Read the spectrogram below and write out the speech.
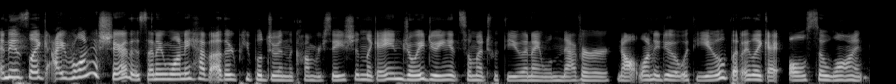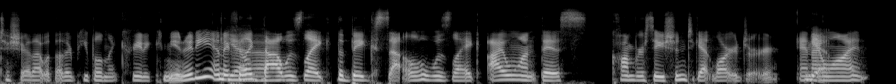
and it's like, I want to share this and I want to have other people join the conversation. Like, I enjoy doing it so much with you and I will never not want to do it with you. But I like, I also want to share that with other people and like create a community. And I feel like that was like the big sell was like, I want this conversation to get larger and I want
